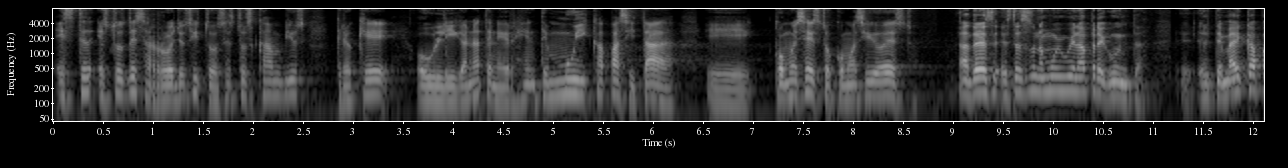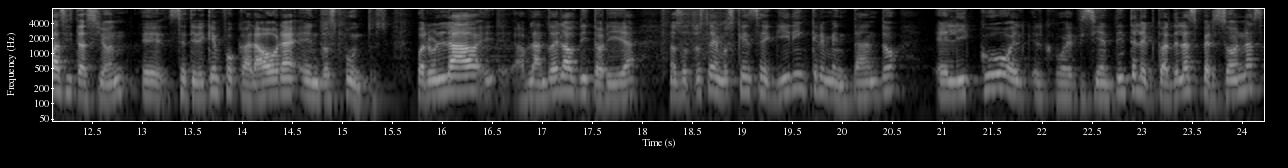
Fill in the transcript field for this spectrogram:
Este, estos desarrollos y todos estos cambios creo que obligan a tener gente muy capacitada. Eh, ¿Cómo es esto? ¿Cómo ha sido esto? Andrés, esta es una muy buena pregunta. Eh, el tema de capacitación eh, se tiene que enfocar ahora en dos puntos. Por un lado, hablando de la auditoría, nosotros tenemos que seguir incrementando el IQ, el, el, coeficiente intelectual de las personas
